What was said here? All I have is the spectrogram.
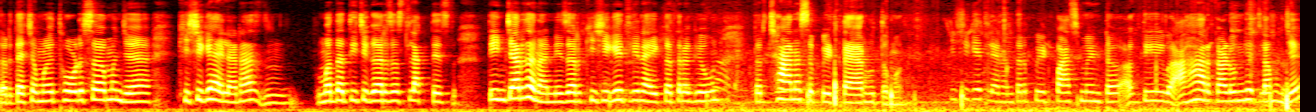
तर त्याच्यामुळे थोडंसं म्हणजे खिशी घ्यायला ना मदतीची गरजच लागतेच. तीन चार जणांनी जर खिशी घेतली ना एकत्र घेऊन तर छान असं पीठ तयार होतं मग. खिशी घेतल्यानंतर पीठ पाच मिनटं अगदी आहार काढून घेतला म्हणजे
